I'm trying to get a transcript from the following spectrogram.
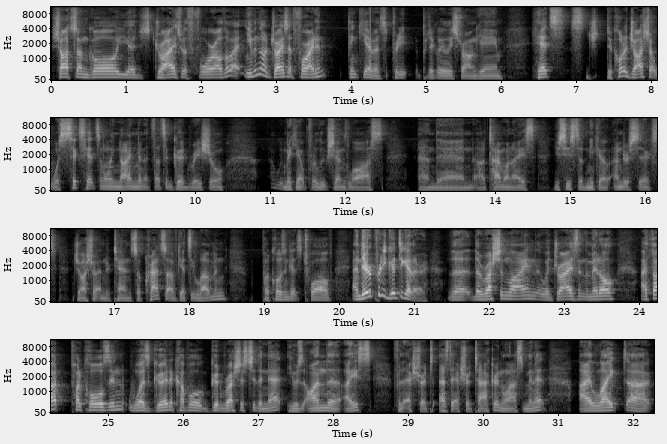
Shots on goal, you had Dries with four. Although, I, even though Dries had four, I didn't think he had a pretty particularly strong game. Hits, Dakota Joshua was six hits in only nine minutes. That's a good ratio, uh, making up for Luke Schenn's loss. And then uh, time on ice, you see Studnicka under six, Joshua under 10. So Kravtsov gets 11, Podkolzin gets 12. And they're pretty good together. The the Russian line with Dries in the middle. I thought Podkolzin was good. A couple good rushes to the net. He was on the ice for the extra as the extra attacker in the last minute. I liked uh,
